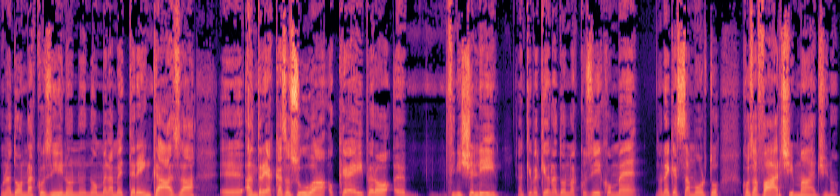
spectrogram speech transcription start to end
Una donna così non, non me la metterei in casa, eh, andrei a casa sua, ok, però eh, finisce lì, anche perché una donna così con me non è che sa molto cosa farci, immagino.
